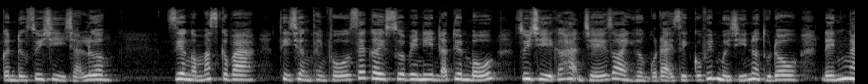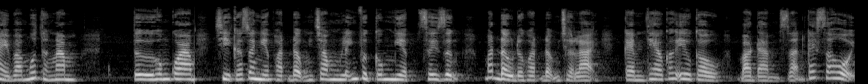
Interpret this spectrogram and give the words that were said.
cần được duy trì trả lương. Riêng ở Moscow, thị trưởng thành phố Sergei Subinin đã tuyên bố duy trì các hạn chế do ảnh hưởng của đại dịch COVID-19 ở thủ đô đến ngày 31 tháng 5. Từ hôm qua, chỉ các doanh nghiệp hoạt động trong lĩnh vực công nghiệp, xây dựng bắt đầu được hoạt động trở lại, kèm theo các yêu cầu bảo đảm giãn cách xã hội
